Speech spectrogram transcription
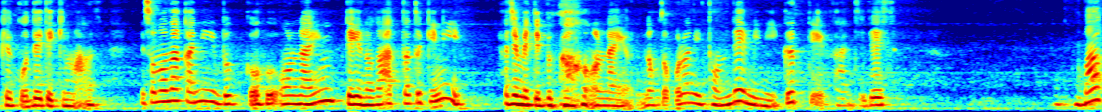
結構出てきます。その中にブックオフオンラインっていうのがあった時に初めてブックオフオンラインのところに飛んで見に行くっていう感じです。バー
